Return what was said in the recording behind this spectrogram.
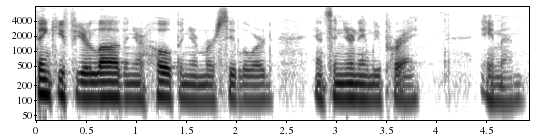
thank you for your love and your hope and your mercy, Lord. And it's in your name we pray. Amen.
